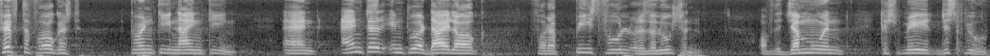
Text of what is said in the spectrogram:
5th of August 2019 and enter into a dialogue for a peaceful resolution of the Jammu and Kashmir dispute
